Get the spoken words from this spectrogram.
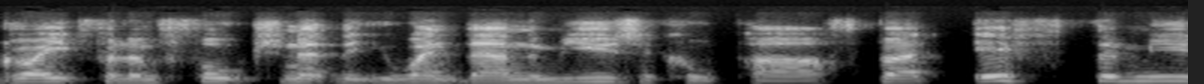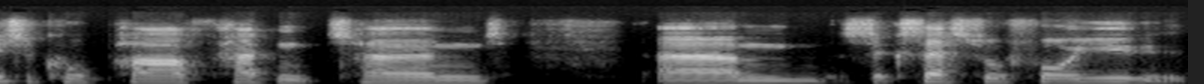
grateful and fortunate that you went down the musical path. But if the musical path hadn't turned um, successful for you,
